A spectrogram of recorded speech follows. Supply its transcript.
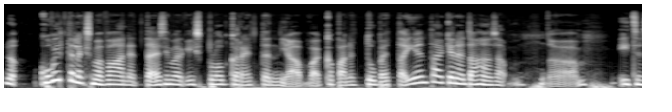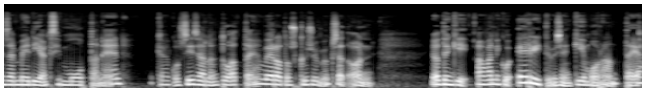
No kuvitteleks mä vaan, että esimerkiksi bloggareiden ja vaikkapa nyt tubettajien tai kenen tahansa äh, itsensä mediaksi muuttaneen ikään kuin sisällöntuottajan verotuskysymykset on jotenkin aivan niin kuin erityisen kimurantteja.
